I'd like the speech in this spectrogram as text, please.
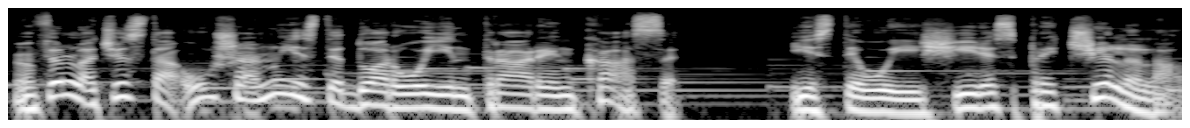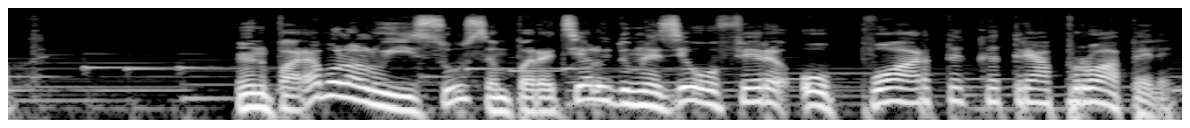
În felul acesta, ușa nu este doar o intrare în casă, este o ieșire spre celălalt. În parabola lui Isus, împărăția lui Dumnezeu oferă o poartă către aproapele.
